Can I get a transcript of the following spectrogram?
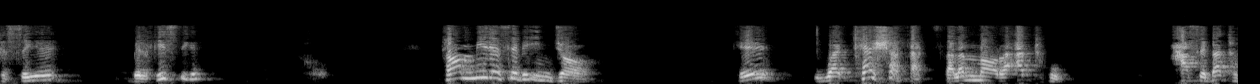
قصه بلقیس دیگه. تا می‌رسه به اینجا که و کشفت فلما رأته حسبته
